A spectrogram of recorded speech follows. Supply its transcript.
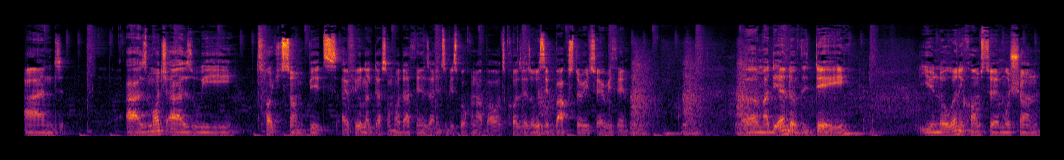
And as much as we touched some bits i feel like there's some other things that need to be spoken about because there's always a backstory to everything um, at the end of the day, you know, when it comes to emotion,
